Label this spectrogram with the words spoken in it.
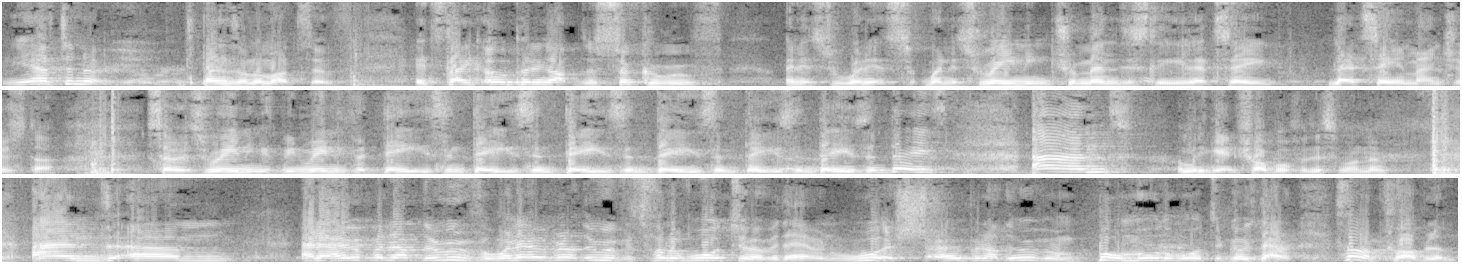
You have to know. It depends on the matzav. It's like opening up the sukkah roof, and it's when it's when it's raining tremendously. Let's say, let's say in Manchester. So it's raining. It's been raining for days and days and days and days and days and days and days. And I'm going to get in trouble for this one, though. And um, and I open up the roof, and when I open up the roof, it's full of water over there, and whoosh! I open up the roof, and boom! All the water goes down. It's not a problem.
